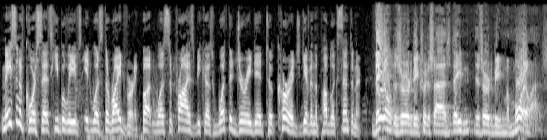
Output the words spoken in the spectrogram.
Mason, of course, says he believes it was the right verdict, but was surprised because what the jury did took courage given the public sentiment. They don't deserve to be criticized, they deserve to be memorialized.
